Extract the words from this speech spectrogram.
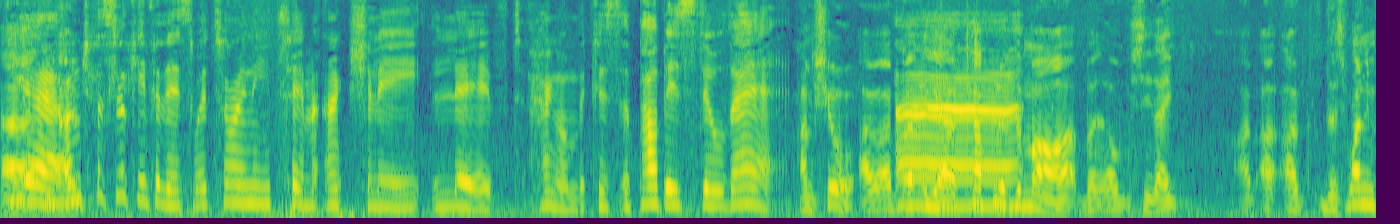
Uh, yeah, you know, I'm just looking for this where Tiny Tim actually lived. Hang on, because the pub is still there. I'm sure. I, I, but, yeah, a couple Uh, of them are, but obviously they. I, there's one in.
